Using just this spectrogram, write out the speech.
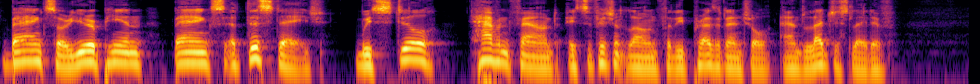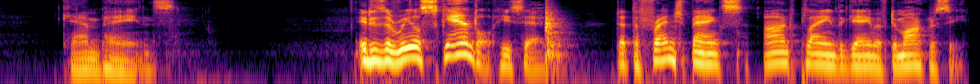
banks or European banks. At this stage, we still haven't found a sufficient loan for the presidential and legislative campaigns. It is a real scandal, he said, that the French banks aren't playing the game of democracy.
